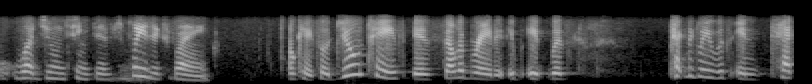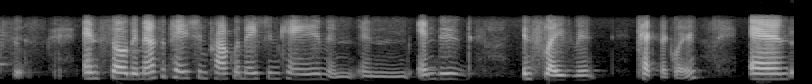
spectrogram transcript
what Juneteenth is, please explain. Okay, so Juneteenth is celebrated. It, it was technically it was in Texas, and so the Emancipation Proclamation came and, and ended enslavement technically, and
